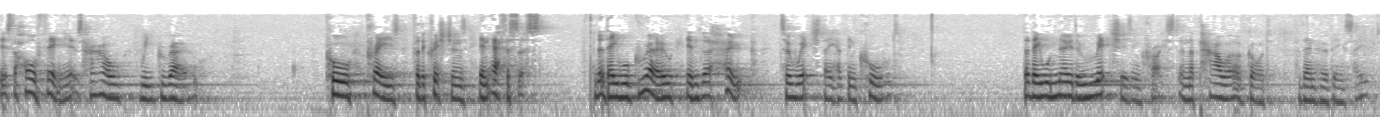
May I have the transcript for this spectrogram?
it's the whole thing. It's how we grow. Paul prays for the Christians in Ephesus that they will grow in the hope to which they have been called that they will know the riches in Christ and the power of God for them who are being saved.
